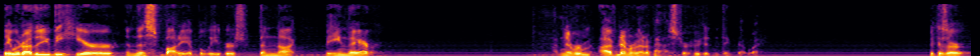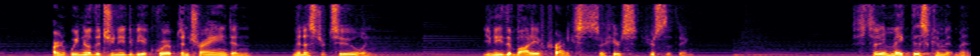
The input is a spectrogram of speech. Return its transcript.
They would rather you be here in this body of believers than not being there. I've never I've never met a pastor who didn't think that way. Because our, our we know that you need to be equipped and trained and minister to and you need the body of Christ. So here's here's the thing. Just today, make this commitment.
